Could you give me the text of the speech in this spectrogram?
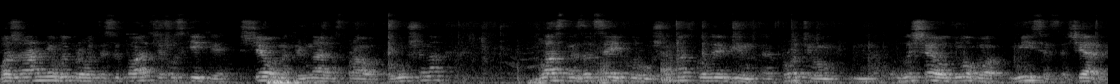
бажання виправити ситуацію, оскільки ще одна кримінальна справа порушена. Власне, за це і порушена, коли він е, протягом лише одного місяця, червня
